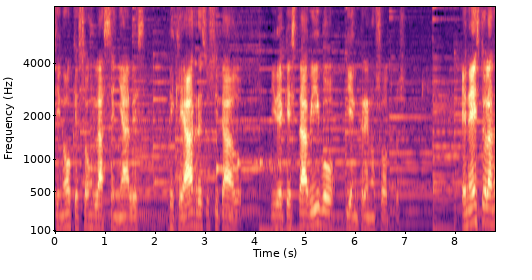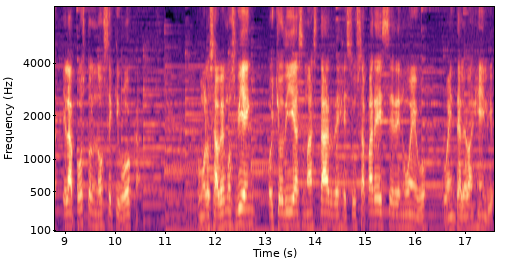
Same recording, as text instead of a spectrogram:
sino que son las señales de que ha resucitado y de que está vivo y entre nosotros. En esto el, apóstol no se equivoca. Como lo sabemos bien, ocho días más tarde Jesús aparece de nuevo, cuenta el Evangelio,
